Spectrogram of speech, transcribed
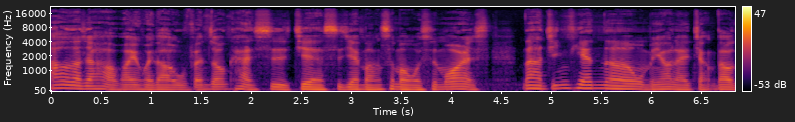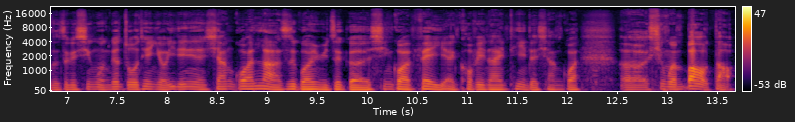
Hello，大家好，欢迎回到五分钟看世界，世界忙什么？我是 Morris。那今天呢，我们要来讲到的这个新闻跟昨天有一点点相关啦，是关于这个新冠肺炎 COVID-19 的相关呃新闻报道。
